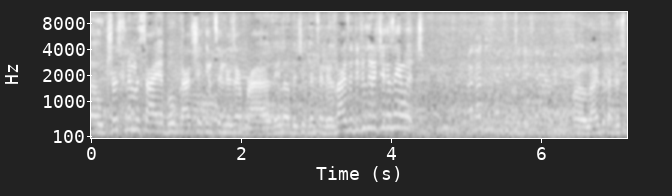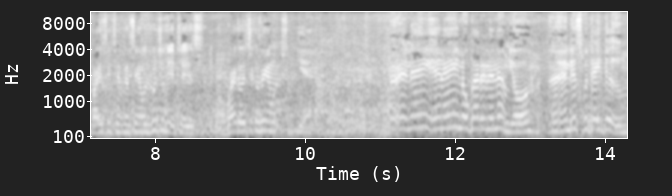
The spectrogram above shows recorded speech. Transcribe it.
Oh, Tristan and Messiah both got chicken tenders and fries. They love the chicken tenders. Liza, did you get a chicken sandwich? I got the spicy chicken sandwich. Oh, Liza got the spicy chicken sandwich. What you get, Chase? Regular chicken sandwich? Yeah. And they, ain't- and they ain't no better than them, y'all. And this what they do.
